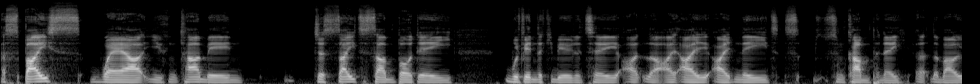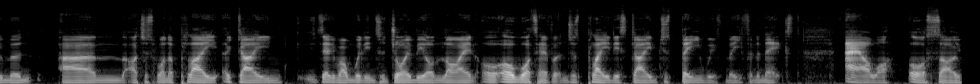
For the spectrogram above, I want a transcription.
a space where you can come in, just say to somebody within the community, I I, I, need some company at the moment. Um, I just want to play a game. Is anyone willing to join me online or, or whatever and just play this game? Just be with me for the next hour or so.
